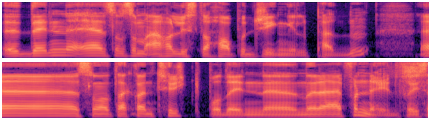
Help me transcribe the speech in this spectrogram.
Eh, Den er sånn som jeg har lyst til å ha på jinglepaden. eh, Sånn at jeg kan trykke på den eh, når jeg er fornøyd, f.eks.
